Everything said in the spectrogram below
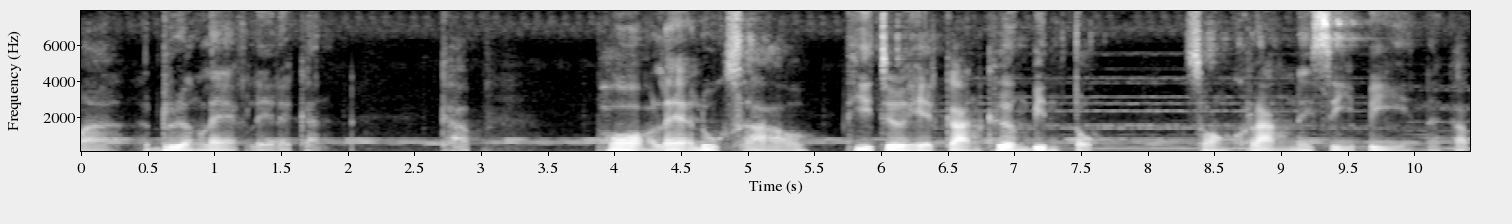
มาเรื่องแรกเลยแล้วกันครับ พ่อและลูกสาวที่เจอเหตุการณ์เครื่องบินตกสองครั้งใน 4 ปีนะครับ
